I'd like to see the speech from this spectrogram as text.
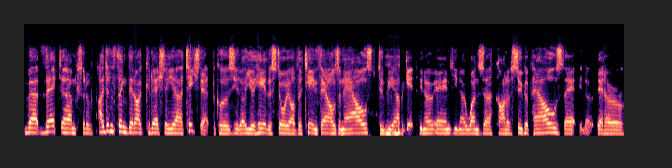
But that um, sort of, I didn't think that I could actually uh, teach that because, you know, you hear the story of the 10,000 owls to be Mhm. able to get, you know, and, you know, one's uh, kind of superpowers that, you know, that are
